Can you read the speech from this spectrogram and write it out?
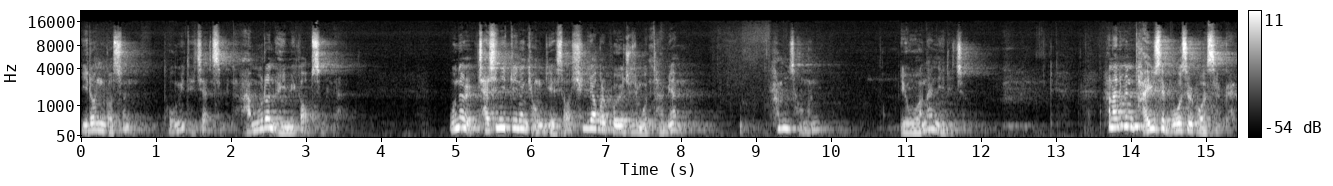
이런 것은 도움이 되지 않습니다. 아무런 의미가 없습니다. 오늘 자신이 뛰는 경기에서 실력을 보여주지 못하면 함성은 요원한 일이죠. 하나님은 다윗의 무엇을 보았을까요?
